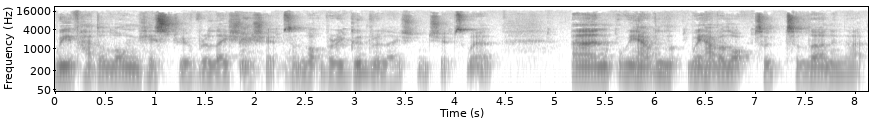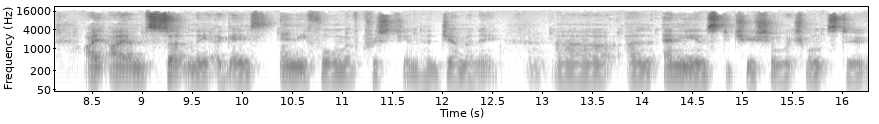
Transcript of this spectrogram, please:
we've had a long history of relationships and not very good relationships with. And we have we have a lot to, to learn in that. I, I am certainly against any form of Christian hegemony uh, and any institution which wants to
